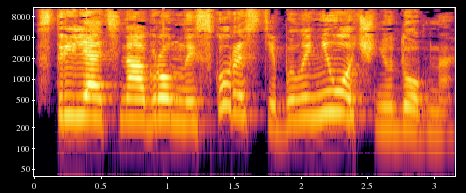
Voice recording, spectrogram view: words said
Стрелять на огромной скорости было не очень удобно.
